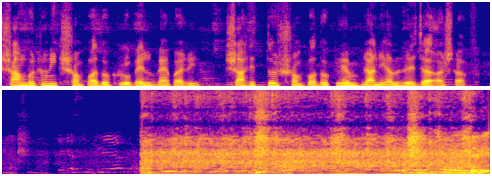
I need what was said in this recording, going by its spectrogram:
সাংগঠনিক সম্পাদক রোবেল ব্যাপারী সাহিত্য সম্পাদক এম রানিয়াল রেজা আশরাফ। Jadi,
